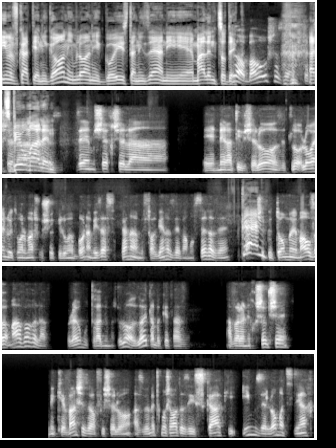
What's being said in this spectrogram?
אם הבקעתי אני גאון, אם לא אני אגואיסט, אני זה, אני... מאלן צודק. לא, ברור שזה המשך של הצביעו ה- מאלן. זה המשך של הנרטיב שלו, זה לא, לא ראינו אתמול משהו שכאילו, אומר, בואנה, מי זה השחקן המפרגן הזה והמוסר הזה, כן, שפתאום, אה, מה עובר, מה עבר עליו? אולי הוא מוטרד ממשהו, לא, לא הייתה בקטע הזה. אבל אני חושב שמכיוון שזה האופי שלו, אז באמת, כמו שאמרת, זה עסקה, כי אם זה לא מצליח,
